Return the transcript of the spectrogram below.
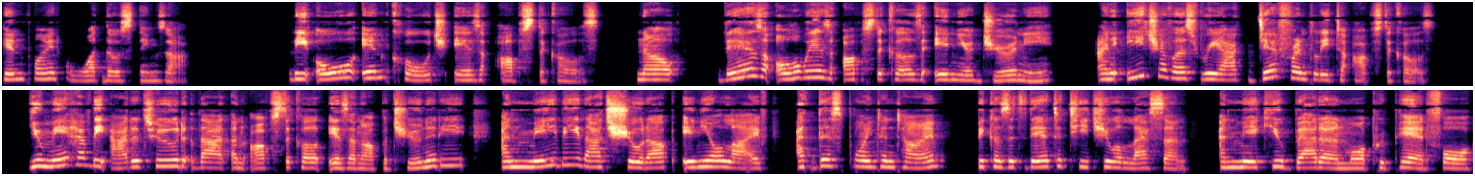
pinpoint what those things are. The O in coach is obstacles. Now, there's always obstacles in your journey, and each of us react differently to obstacles. You may have the attitude that an obstacle is an opportunity, and maybe that showed up in your life at this point in time because it's there to teach you a lesson and make you better and more prepared for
